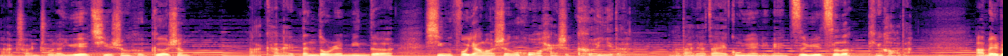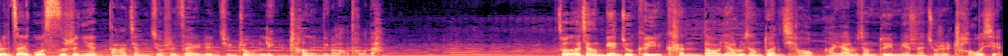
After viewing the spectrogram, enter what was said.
啊，传出了乐器声和歌声，啊，看来丹东人民的幸福养老生活还是可以的。啊，大家在公园里面自娱自乐，挺好的。啊，没准再过四十年，大江就是在人群中领唱的那个老头呢。走到江边就可以看到鸭绿江断桥啊，鸭绿江对面呢就是朝鲜。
